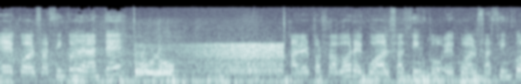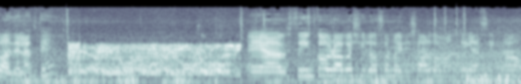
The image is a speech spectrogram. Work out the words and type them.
Eco Alfa 5, adelante. A ver, por favor, Eco Alfa 5, Eco Alfa 5, adelante. Eh, 5, Bravo, xilófono, Irisardo, día, asignado.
